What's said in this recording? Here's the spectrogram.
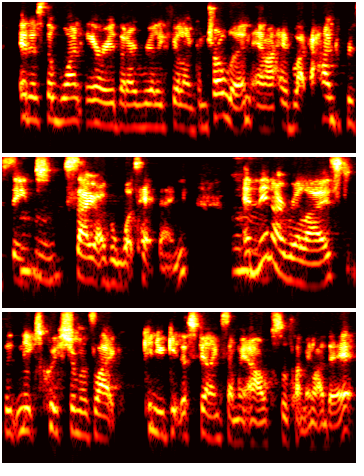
it is the one area that I really feel in control in, and I have like 100% mm hmm say over what's happening. Mm-hmm. And then I realized the next question was like, can you get this feeling somewhere else or something like that?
